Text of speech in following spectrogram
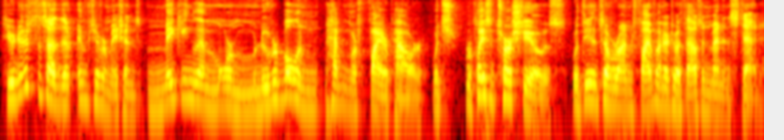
He reduced the size of the infantry formations, making them more maneuverable and having more firepower, which replaced the tertios with units of around 500 to 1,000 men instead,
